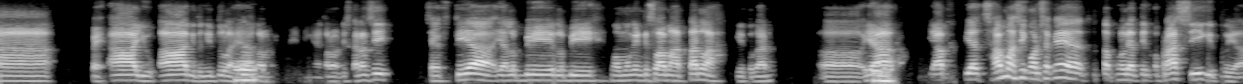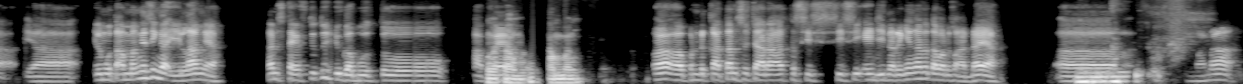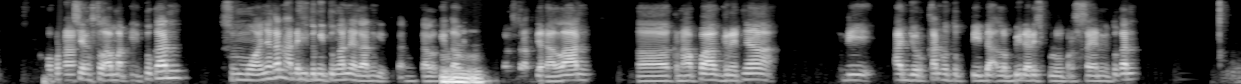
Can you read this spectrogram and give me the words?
PA, UA gitu-gitulah ya Hmm. kalau ya. Kalau di sekarang sih safety ya ya lebih lebih ngomongin keselamatan lah gitu kan. Eh, ya ya ya sama sih konsepnya ya tetap ngeliatin operasi gitu ya. Ya ilmu tambangnya sih nggak hilang ya. Kan safety itu juga butuh apa ya? Tambang. Eh, eh, pendekatan secara ke sisi, sisi engineeringnya kan tetap harus ada ya. Eh, Mana operasi yang selamat itu kan semuanya kan ada hitung-hitungannya kan gitu kan. Kalau kita Hmm. konstruk jalan, eh, kenapa grade-nya dianjurkan untuk tidak lebih dari 10% itu kan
